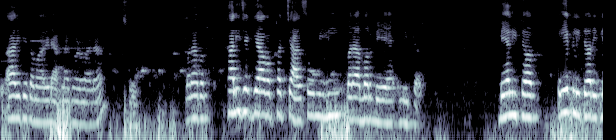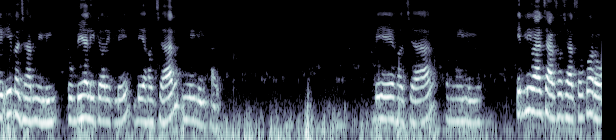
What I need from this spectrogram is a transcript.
તો આ રીતે તમારે દાખલા ગણવાના છે. બરાબર? ખાલી જગ્યા વખત ચારસો મિલી બરાબર બે લીટર. બે લીટર એક લીટર એટલે એક હજાર મિલી, તો બે લીટર એટલે બે હજાર મિલી થાય. બે હજાર મિલી. કેટલી વાર ચારસો ચારસો કરો,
